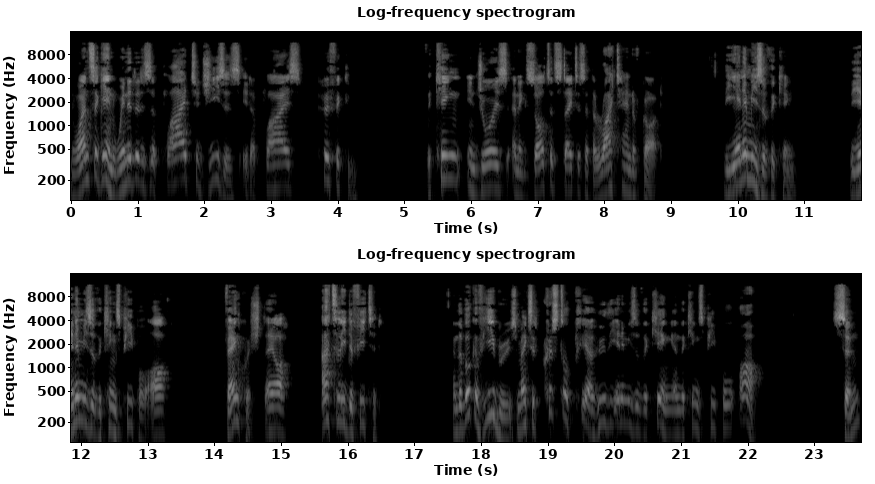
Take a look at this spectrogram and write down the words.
And once again, when it is applied to Jesus, it applies perfectly. The king enjoys an exalted status at the right hand of God. The enemies of the king, the enemies of the king's people are vanquished. They are utterly defeated. And the book of Hebrews makes it crystal clear who the enemies of the king and the king's people are. Sin,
